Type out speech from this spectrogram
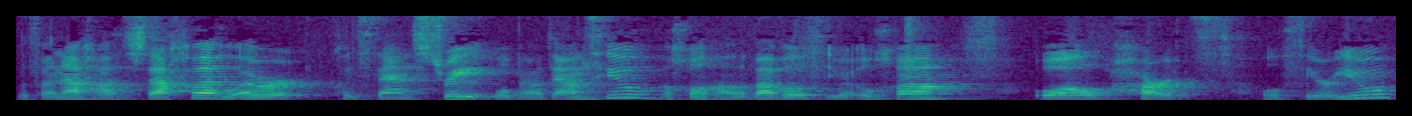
whoever could stand straight will bow down to you. All hearts will fear you.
